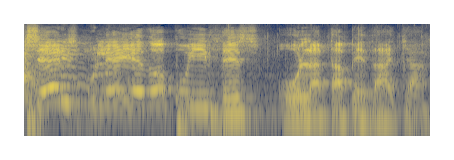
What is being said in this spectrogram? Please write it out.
Ξέρεις μου λέει εδώ που ήρθες όλα τα παιδάκια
